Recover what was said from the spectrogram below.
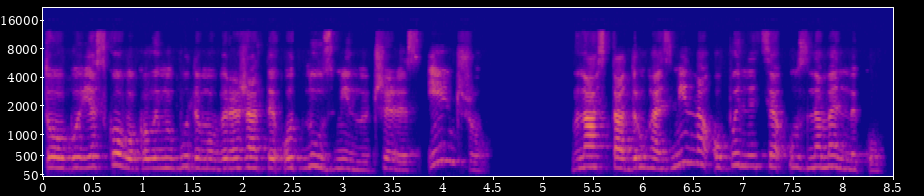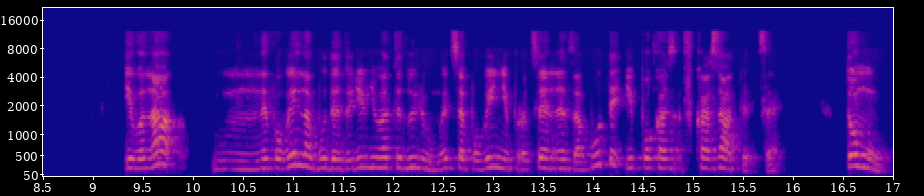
то обов'язково, коли ми будемо виражати одну змінну через іншу, в нас та друга змінна опиниться у знаменнику. І вона не повинна буде дорівнювати нулю. Ми це повинні про це не забути і вказати це. Тому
